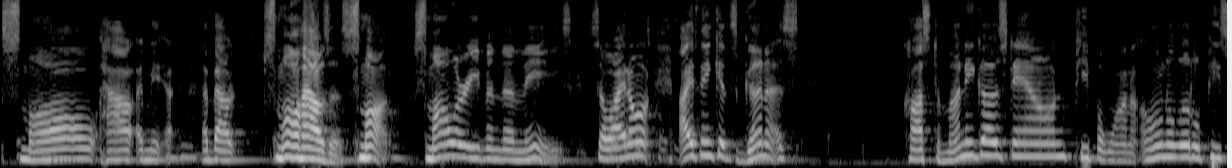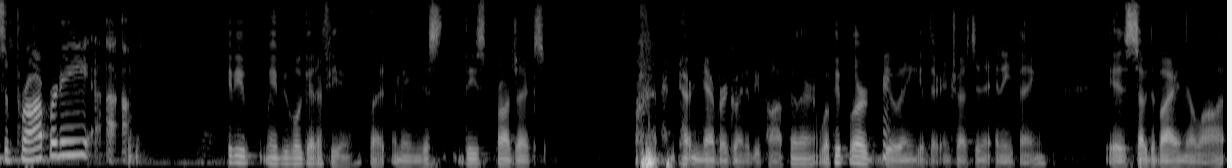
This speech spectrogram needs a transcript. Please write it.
small how I mean about small houses, small smaller even than these. So I don't I think it's gonna cost of money goes down, people want to own a little piece of property. Uh, I- Maybe maybe we'll get a few, but I mean, this these projects are never going to be popular. What people are doing, if they're interested in anything, is subdividing the lot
